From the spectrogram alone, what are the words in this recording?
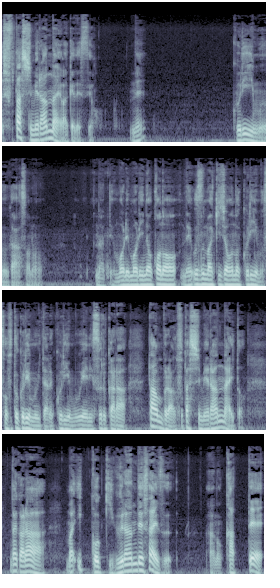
蓋閉めらんないわけですよ。ね。クリームがその、なんていう、もりもりのこのね、渦巻き状のクリーム、ソフトクリームみたいなクリーム上にするから、タンブラーの蓋閉めらんないと。だから、まあ、一個大きいグランデサイズ、あの、買って、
